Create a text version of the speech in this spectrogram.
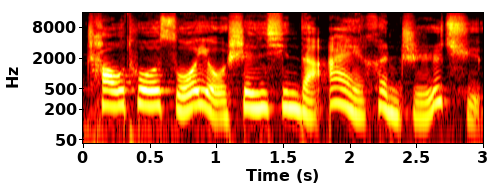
超脱所有身心的爱恨执取，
